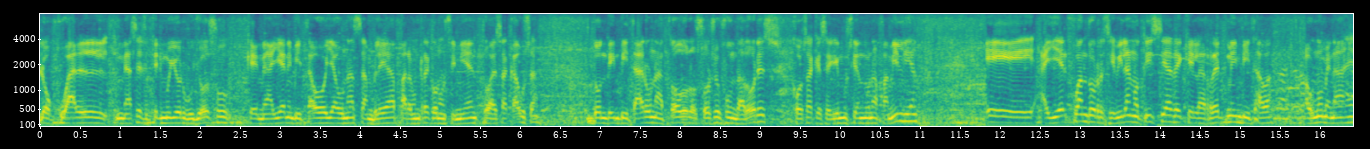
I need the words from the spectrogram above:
lo cual me hace sentir muy orgulloso que me hayan invitado hoy a una asamblea para un reconocimiento a esa causa, donde invitaron a todos los socios fundadores, cosa que seguimos siendo una familia. Eh, ayer cuando recibí la noticia de que la red me invitaba a un homenaje,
